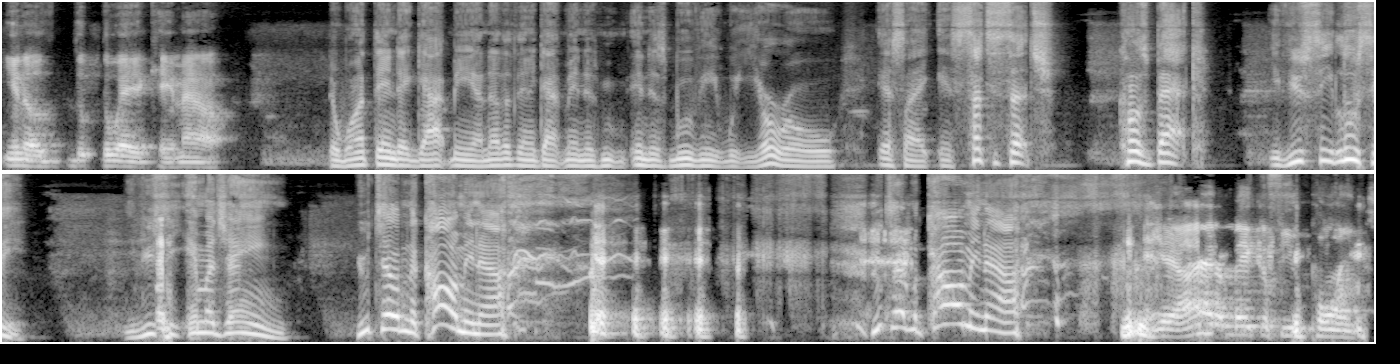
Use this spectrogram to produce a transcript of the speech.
you know, the, the way it came out. The one thing that got me, another thing that got me in this in this movie with your role, it's like it's such and such comes back. If you see Lucy, if you see Emma Jane, you tell them to call me now. you tell them to call me now. yeah, I had to make a few points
